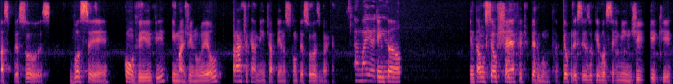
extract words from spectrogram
as pessoas, você convive, imagino eu, praticamente apenas com pessoas brancas. A maioria. Então, então o seu chefe te pergunta: eu preciso que você me indique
